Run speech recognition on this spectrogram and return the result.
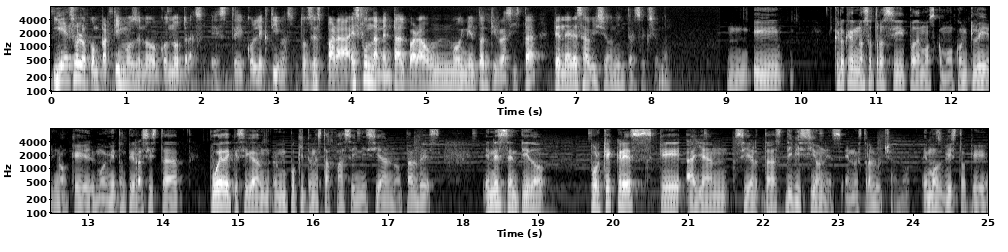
Y eso lo compartimos de nuevo con otras este, colectivas. Entonces, para, es fundamental para un movimiento antirracista tener esa visión interseccional. Mm, Y creo que nosotros sí podemos como concluir, ¿no? Que el movimiento antirracista puede que siga un, un poquito en esta fase inicial, ¿no? Tal vez. En ese sentido, ¿por qué crees que hayan ciertas divisiones en nuestra lucha. Hemos visto que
